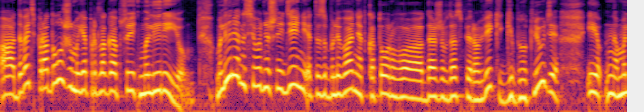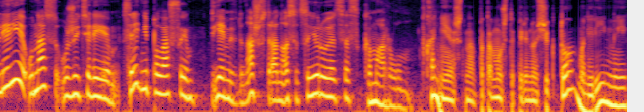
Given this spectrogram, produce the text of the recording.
А давайте продолжим, и я предлагаю обсудить малярию. Малярия на сегодняшний день – это заболевание, от которого даже в 21 веке гибнут люди. И малярия у нас, у жителей средней полосы, я имею в виду нашу страну, ассоциируется с комаром. Конечно, потому что переносчик кто? Малярийный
